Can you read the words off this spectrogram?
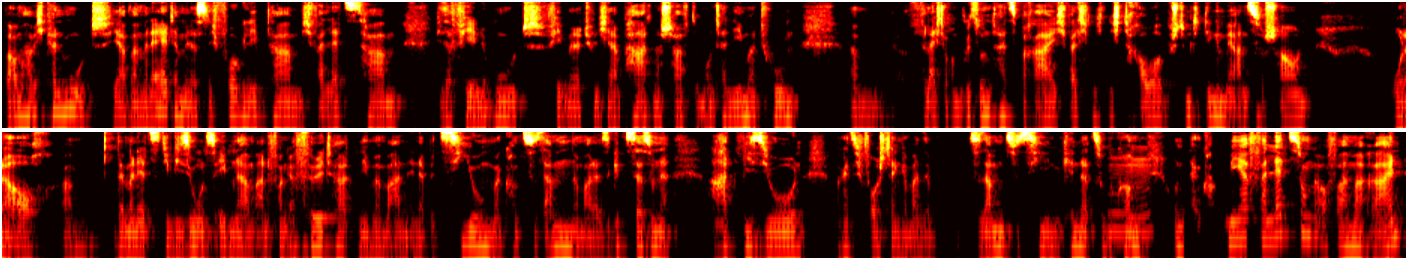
Warum habe ich keinen Mut? Ja, weil meine Eltern mir das nicht vorgelebt haben, mich verletzt haben. Dieser fehlende Mut fehlt mir natürlich in der Partnerschaft, im Unternehmertum, ähm, vielleicht auch im Gesundheitsbereich, weil ich mich nicht traue, bestimmte Dinge mehr anzuschauen. Oder auch, ähm, wenn man jetzt die Visionsebene am Anfang erfüllt hat, nehmen wir mal an, in der Beziehung, man kommt zusammen, normalerweise gibt es da so eine Art Vision, man kann sich vorstellen, gemeinsam zusammenzuziehen, Kinder zu bekommen. Mhm. Und dann kommen mehr Verletzungen auf einmal rein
